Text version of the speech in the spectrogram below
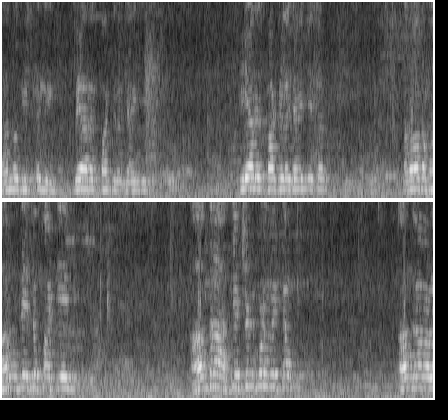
నన్ను తీసుకెళ్ళి బీఆర్ఎస్ పార్టీలో జాయిన్ చేశారు. టీఆర్ఎస్ పార్టీలో జాయిన్ చేశారు. తర్వాత భారతదేశం పార్టీ అయింది. ఆంధ్ర అధ్యక్షుడిని కూడా పెట్టాం. ఆంధ్ర వాళ్ళ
